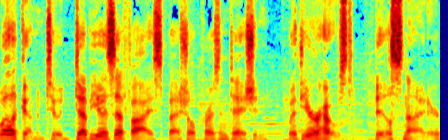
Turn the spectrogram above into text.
Welcome to a WSFI special presentation with your host, Bill Snyder.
